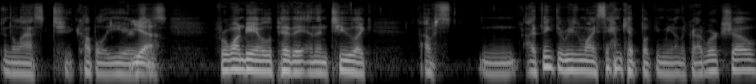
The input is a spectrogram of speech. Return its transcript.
in the last two, couple of years. Yeah. is for one, being able to pivot, and then two, like I was. I think the reason why Sam kept booking me on the Crowdwork show,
